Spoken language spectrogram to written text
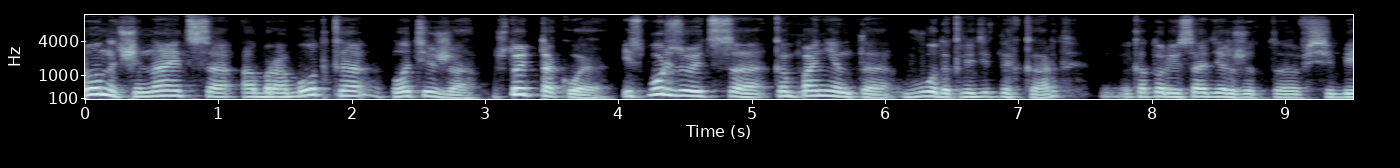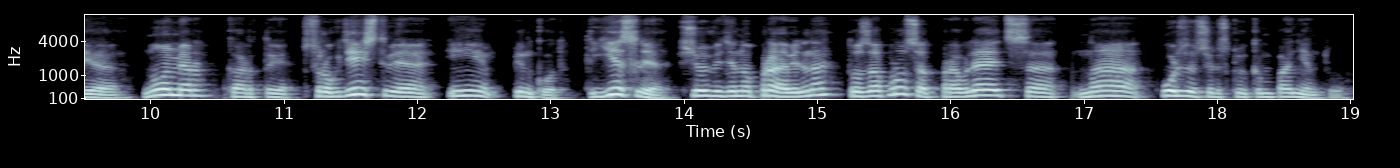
то начинается обработка платежа. Что это такое? Используется компонента ввода кредитных карт, которые содержат э, в себе номер карты, срок действия и пин-код. Если все введено правильно, то запрос отправляется на пользовательскую компоненту.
